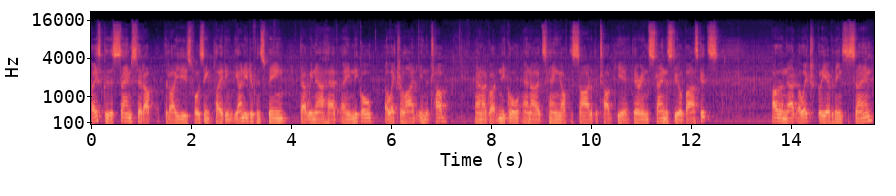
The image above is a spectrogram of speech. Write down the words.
basically the same setup that I use for zinc plating. The only difference being that we now have a nickel electrolyte in the tub and I've got nickel anodes hanging off the side of the tub here. They're in stainless steel baskets other than that, electrically everything's the same.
